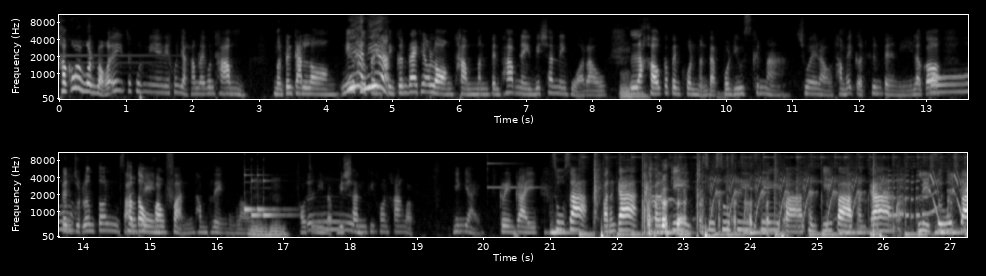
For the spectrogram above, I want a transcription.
เขาก็เป็นคนบอกว่า เอ้ยถ้าคุณมีไอเดียคุณอยากทำอะไรคุณทำ เหมือนเป็นการลอง นี่คือเป็นซิงเกิลแรกที่เราลองทำมันเป็นภาพในวิชั่นในหัวเราอืมแล้วเขาก็เป็นคนเหมือนแบบโปรดิวซ์ขึ้นมา ช่วยเราทำให้เกิดขึ้นเป็นอันนี้ แล้วก็โอ้เป็นจุดเริ่มต้นสานทำต่อเพลงความฝันทำเพลงของเราอืมฮึเขาจะมีแบบอืมวิชั่นที่ค่อนข้างแบบ ยิ่งใหญ่ เกรงไกรซูซ่าปาทังกาปาทังกี้ซูซูซีซีปาทังกี้ปาทังกาหลีซูซ่า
